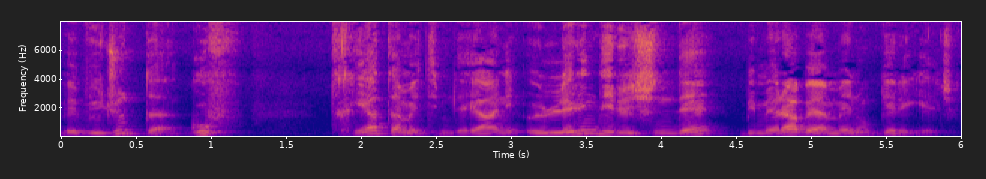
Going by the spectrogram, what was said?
ve vücut da guf, tıhiyata metimde yani ölülerin dirilişinde bir merabe menu geri gelecek.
